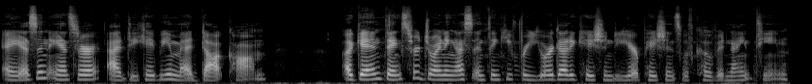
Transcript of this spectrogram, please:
A as in answer at dkbmed.com. Again, thanks for joining us and thank you for your dedication to your patients with COVID 19.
